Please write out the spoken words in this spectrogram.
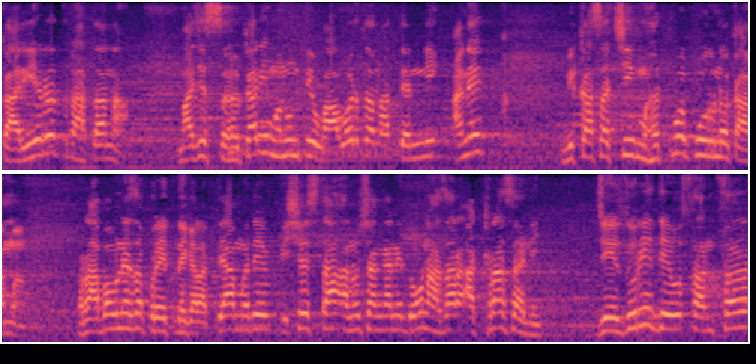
कार्यरत राहताना माझे सहकारी म्हणून ते वावरताना त्यांनी अनेक विकासाची महत्त्वपूर्ण कामं राबवण्याचा प्रयत्न केला. त्यामध्ये विशेषतः अनुषंगाने दोन हजार अठरा साली जेजुरी देवस्थानचं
